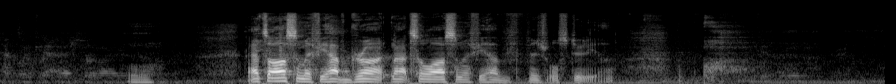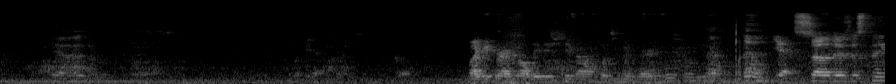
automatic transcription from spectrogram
template cache. cache provider. That's awesome if you have Grunt, not so awesome if you have Visual Studio. Like it grabs all the HTML and puts them in variables for you. Yes, so there's this thing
